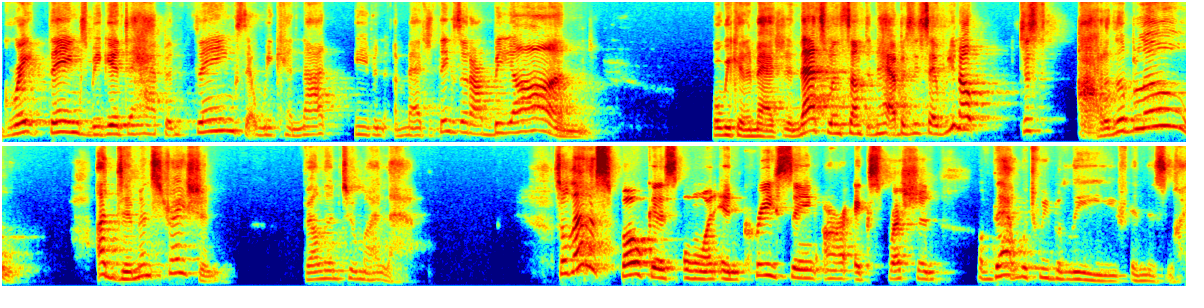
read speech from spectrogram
great things begin to happen, things that we cannot even imagine, things that are beyond what we can imagine. And that's when something happens. He said, well, you know, just out of the blue, a demonstration fell into my lap. So let us focus on increasing our expression of that which we believe in this life.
